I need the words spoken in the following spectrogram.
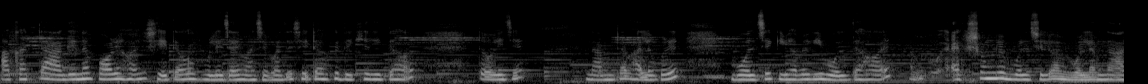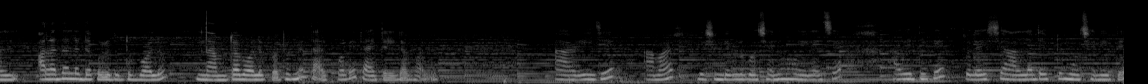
আঁকারটা আগে না পরে হয় সেটাও ভুলে যায় মাঝে মাঝে, সেটা ওকে দেখিয়ে দিতে হয়। তো ওই যে নামটা ভালো করে বলছে কীভাবে কি বলতে হয়। একসঙ্গে বলছিল, আমি বললাম, না আলাদা আলাদা করে দুটো বলো। নামটা বলো প্রথমে, তারপরে টাইটেলটা বলো। আর এই যে আমার ড্রেসিং টেবিল গোছানো হয়ে গেছে। আর এদিকে চলে এসেছে আলনাটা একটু মুছে নিতে।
